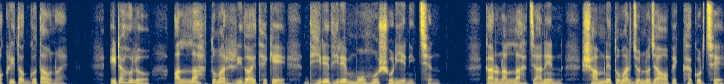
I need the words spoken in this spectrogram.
অকৃতজ্ঞতাও নয়। এটা হল আল্লাহ তোমার হৃদয় থেকে ধীরে ধীরে মোহ সরিয়ে নিচ্ছেন। কারণ আল্লাহ জানেন, সামনে তোমার জন্য যা অপেক্ষা করছে,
